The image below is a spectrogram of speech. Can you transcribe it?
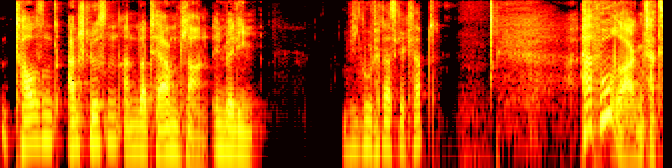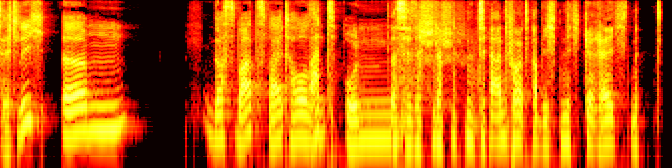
1000 Anschlüssen an Laternen planen in Berlin. Wie gut hat das geklappt? Hervorragend tatsächlich. Ähm, das war 2000 und Das, das, das, mit der Antwort habe ich nicht gerechnet.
